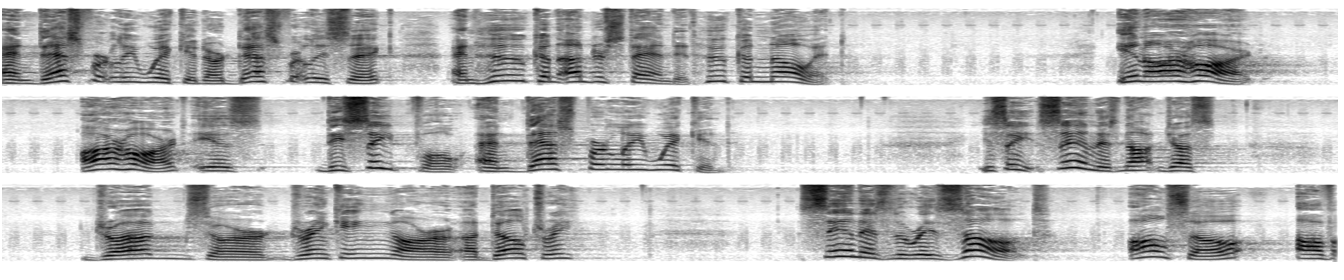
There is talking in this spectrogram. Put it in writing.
and desperately wicked or desperately sick, and who can understand it? Who can know it? In our heart, our heart is deceitful and desperately wicked. You see, sin is not just drugs or drinking or adultery. Sin is the result also of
